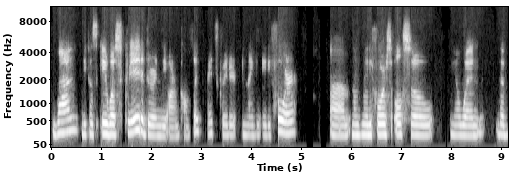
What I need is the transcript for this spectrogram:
one because it was created during the armed conflict. Right? It's created in 1984. Um, 1984 is also you know when the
